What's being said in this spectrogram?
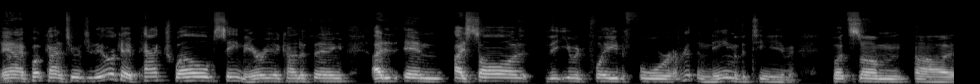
and I put kind of two and two together. Okay, Pac-12, same area, kind of thing. I did, and I saw that you had played for. I forget the name of the team, but some uh,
